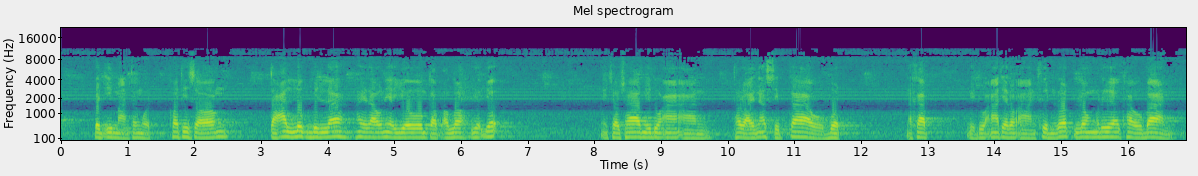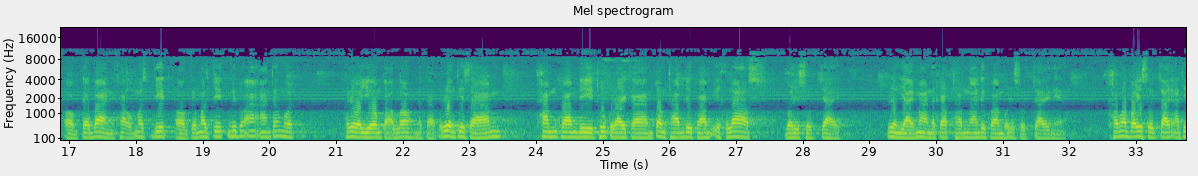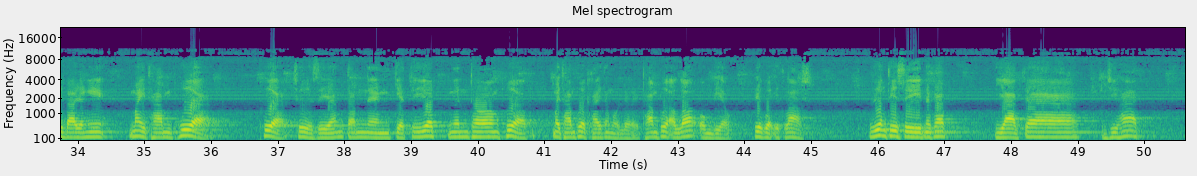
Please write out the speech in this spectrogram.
เป็นอีมานทั้งหมด ข้อที่สองตาลุกบินละให้เราเนี่ยโยมกับอัลลอฮ์เยอะๆ เช้าเช้ามีดูอาอ่านเท่าไหร่นะสิบเก้าบทนะครับมีดูอาที่เราอ่านขึ้นรถลงเรือเข้าบ้าน ออกจากบ้านเข้ามัสยิด ออกจากมัสยิด มีตัวอ่านทั้งหมดพระเยวาโยมกับอัลลอฮ์นะครับ เรื่องที่สามทำความดีทุกรายการต้องทำด้วยความอิคลาสบริสุทธิ์ใจ เรื่องใหญ่มากนะครับทำงานด้วยความบริสุทธิ์ใจเนี่ยคำว่าบริสุทธิ์ใจอธิบายอย่างนี้ ไม่ทำเพื่อ พื่อชื่อเสียงตำแหน่งเกียรติยศเงินทองเพื่อไม่ทำเพื่อใครทั้งหมดเลยทำเพื่ออัลลอฮ์องเดียว เรียกว่าอิคลาส เรื่องที่สี่นะครับ อยากจะจิฮาด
